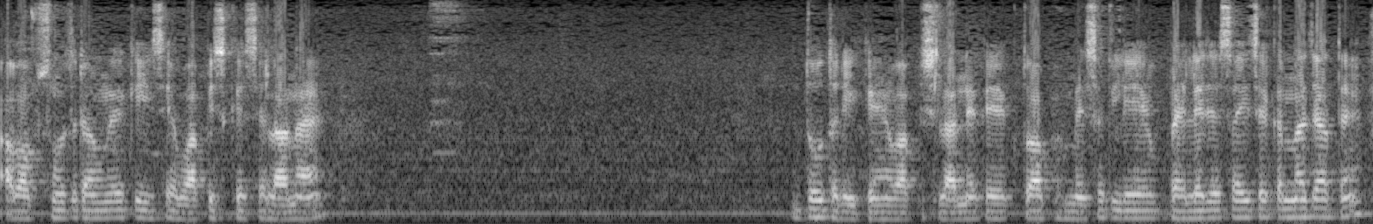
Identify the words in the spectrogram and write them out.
अब आप सोच रहे होंगे कि इसे वापस कैसे लाना है? दो तरीके हैं वापस लाने के। एक तो आप हमेशा के लिए पहले जैसा ही से करना चाहते हैं,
